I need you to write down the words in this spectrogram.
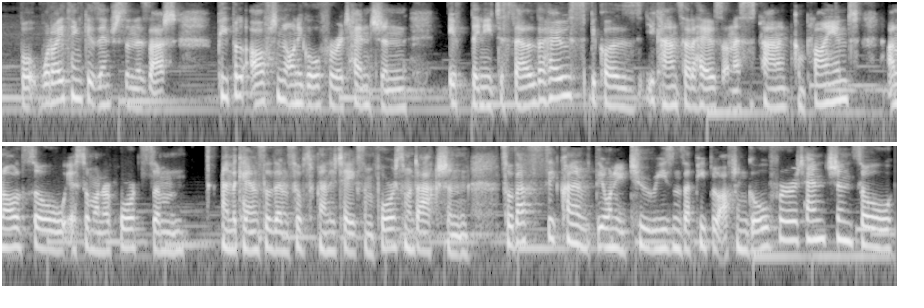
But what I think is interesting is that people often only go for retention if they need to sell the house because you can't sell a house unless it's planning compliant. And also, if someone reports them and the council then subsequently takes enforcement action. So that's the, kind of the only two reasons that people often go for retention. So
